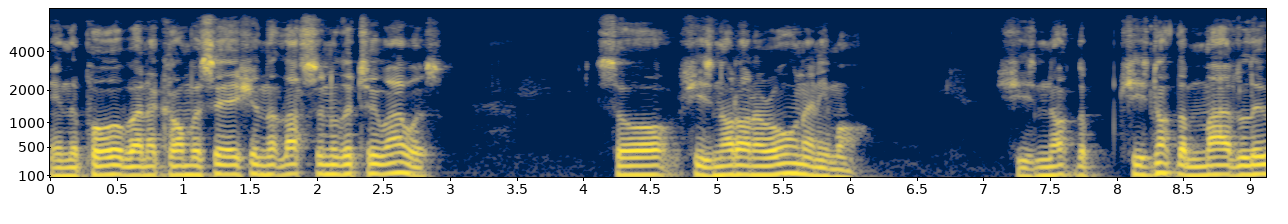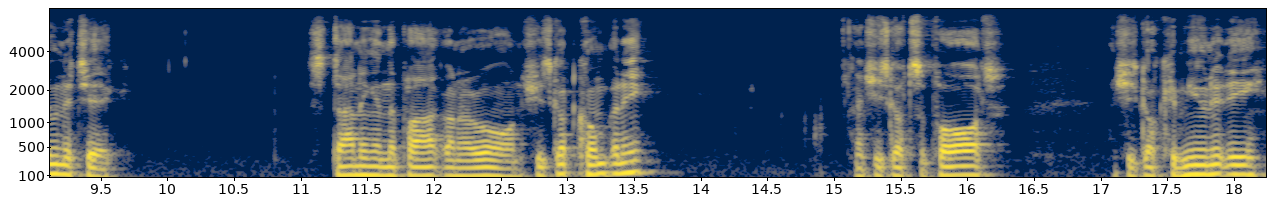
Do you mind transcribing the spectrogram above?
in the pub and a conversation that lasts another two hours. So she's not on her own anymore. She's not the she's not the mad lunatic standing in the park on her own. She's got company and she's got support and she's got community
